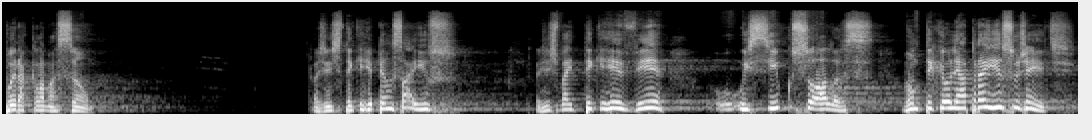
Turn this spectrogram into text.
por aclamação. A gente tem que repensar isso. A gente vai ter que rever os cinco solas. Vamos ter que olhar para isso, gente.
